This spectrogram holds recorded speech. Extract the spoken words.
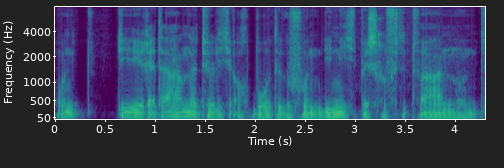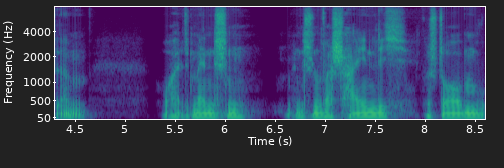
Und die Retter haben natürlich auch Boote gefunden, die nicht beschriftet waren und ähm, wo halt Menschen, Menschen wahrscheinlich gestorben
